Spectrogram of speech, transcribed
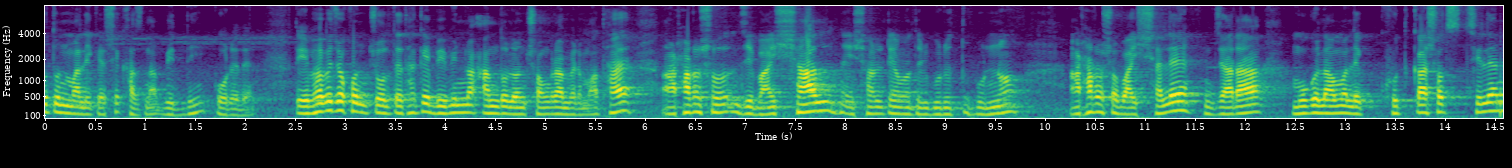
নতুন মালিক এসে খাজনা বৃদ্ধি করে দেন। তো এভাবে যখন চলতে থাকে বিভিন্ন আন্দোলন সংগ্রামের মাথায়, আঠারোশো যে বাইশ সাল, এই সালটি আমাদের গুরুত্বপূর্ণ। আঠারোশো বাইশ সালে যারা মুঘল আমলে খুদকাশত ছিলেন,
